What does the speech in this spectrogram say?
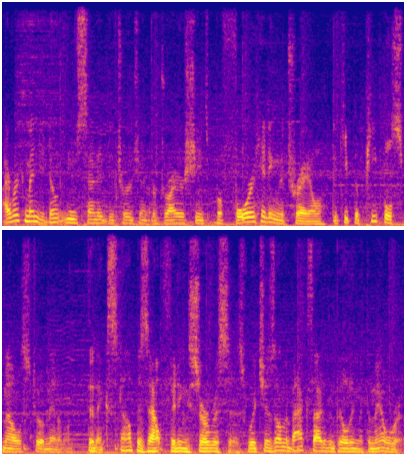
I recommend you don't use scented detergent or dryer sheets before hitting the trail to keep the people smells to a minimum. The next stop is outfitting services, which is on the back side of the building with the mailroom.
